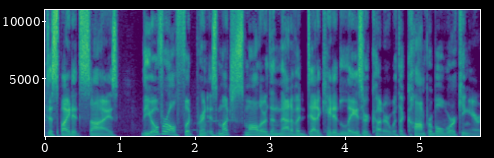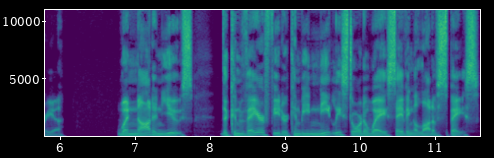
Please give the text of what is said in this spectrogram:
Despite its size, the overall footprint is much smaller than that of a dedicated laser cutter with a comparable working area. When not in use, the conveyor feeder can be neatly stored away, saving a lot of space.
